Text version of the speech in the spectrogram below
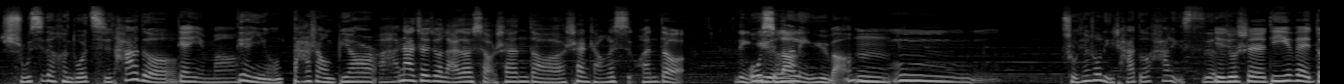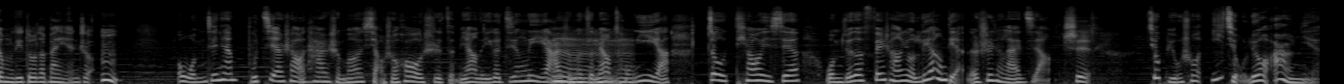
熟悉的很多其他的电影吗？电影搭上边儿啊，那这就来到小山的擅长和喜欢的领域了。我喜欢的领域吧。嗯嗯。首先说理查德·哈里斯，也就是第一位邓布利多的扮演者。嗯我们今天不介绍他什么小时候是怎么样的一个经历啊，嗯什么怎么样从艺啊，就挑一些我们觉得非常有亮点的事情来讲。是，就比如说，一九六二年，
